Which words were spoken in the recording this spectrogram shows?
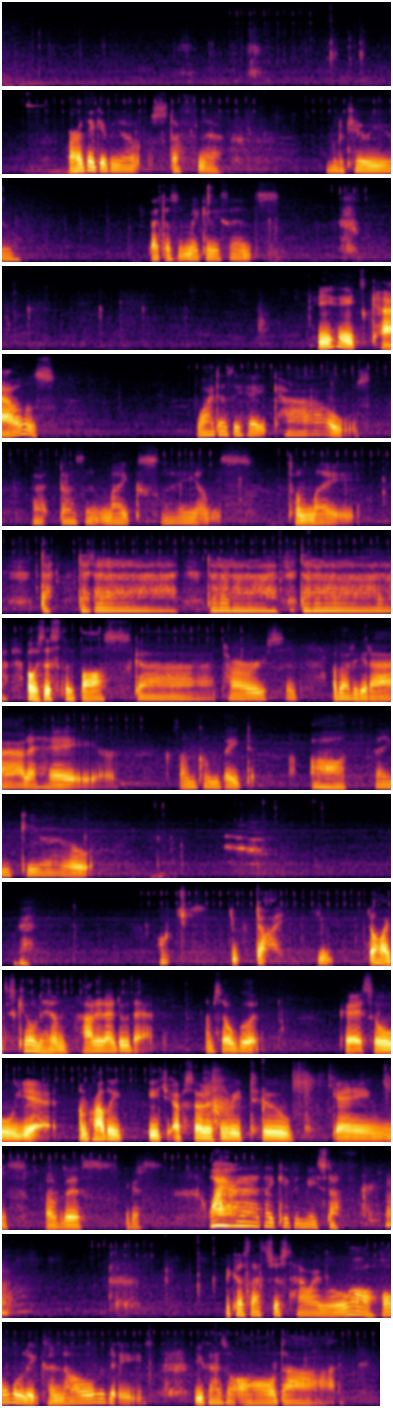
Why are they giving out stuff now? I'm gonna kill you. That doesn't make any sense. He hates cows? Why does he hate cows? That doesn't make sense to me. Da, da, da, Oh, is this the boss guy person? I'm about to get out of here. Cause I'm gonna be. Oh, thank you. Okay. Oh, jeez. You die. You. Oh, I just killed him. How did I do that? I'm so good. Okay, so yeah. I'm probably. Each episode is gonna be two games of this, I guess. Why are they giving me stuff? Because that's just how I roll. Holy cannolis. You guys will all die.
